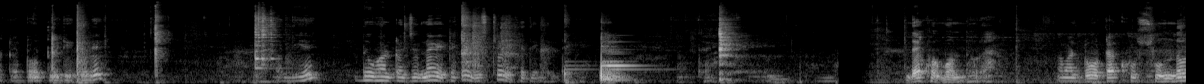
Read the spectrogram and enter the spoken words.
একটা ডো তৈরি করে দিয়ে দু ঘণ্টার জন্য এটাকে রেস্টে রেখে দিলাম দেখো বন্ধুরা, আমার ডোটা খুব সুন্দর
